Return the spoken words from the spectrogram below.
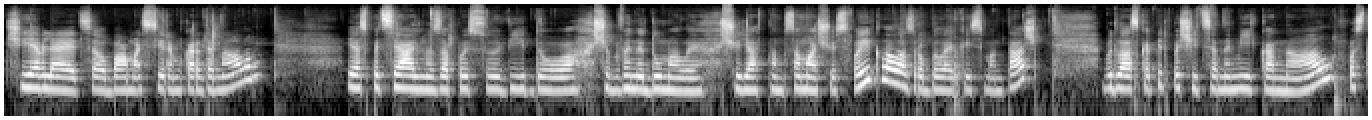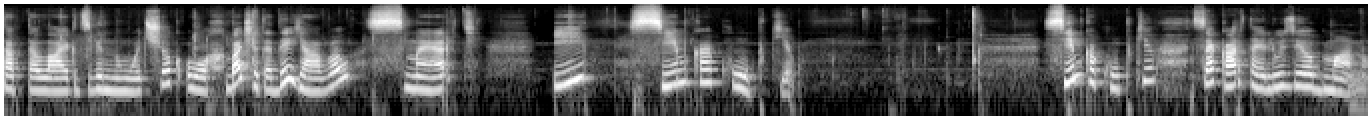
Чи являється Обама сірим кардиналом? Я спеціально записую відео, щоб ви не думали, що я там сама щось виклала, зробила якийсь монтаж. Будь ласка, підпишіться на мій канал, поставте лайк, дзвіночок. Ох, бачите, диявол, смерть і сімка кубків. Сімка кубків це карта ілюзії обману.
